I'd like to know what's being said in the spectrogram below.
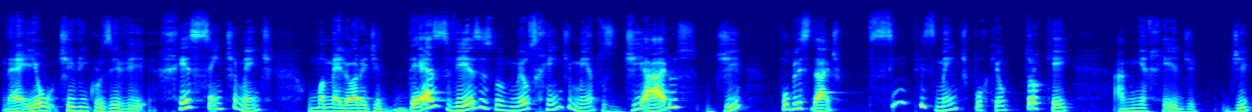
Né? Eu tive, inclusive, recentemente uma melhora de 10 vezes nos meus rendimentos diários de publicidade simplesmente porque eu troquei a minha rede de,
